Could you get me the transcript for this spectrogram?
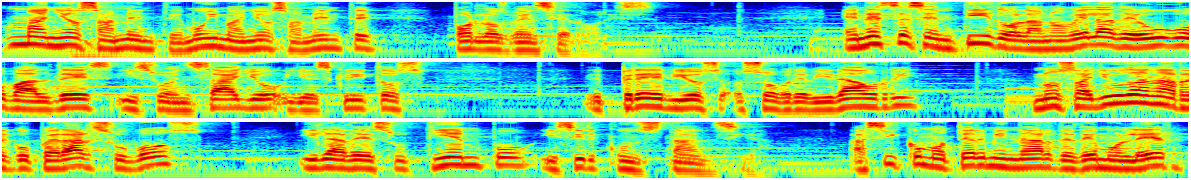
mañosamente, muy mañosamente, por los vencedores. En este sentido, la novela de Hugo Valdés y su ensayo y escritos eh, previos sobre Vidaurri nos ayudan a recuperar su voz y la de su tiempo y circunstancia, así como terminar de demoler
